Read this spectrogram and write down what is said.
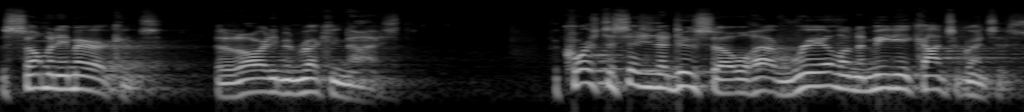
to so many Americans that had already been recognized. The court's decision to do so will have real and immediate consequences.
